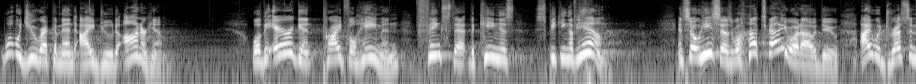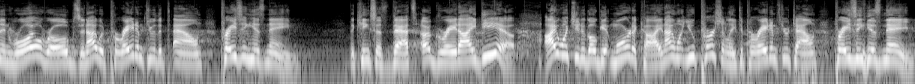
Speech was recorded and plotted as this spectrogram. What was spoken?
what would you recommend I do to honor him? Well, the arrogant, prideful Haman thinks that the king is speaking of him. And so he says, Well, I'll tell you what I would do. I would dress him in royal robes and I would parade him through the town praising his name. The king says, That's a great idea. I want you to go get Mordecai and I want you personally to parade him through town praising his name.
